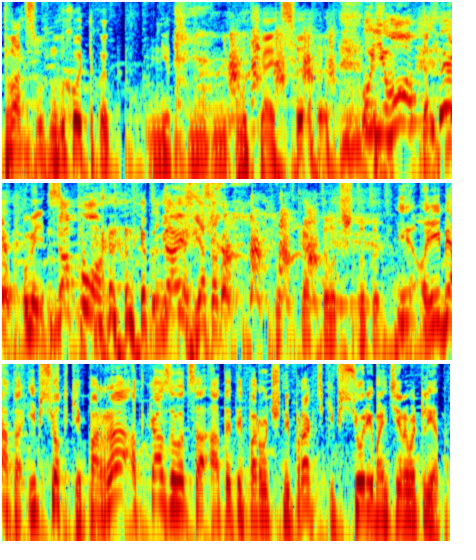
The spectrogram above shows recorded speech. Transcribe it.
20 минут он выходит такой, нет, не, не получается. У него у меня- запор. Нет, Да, нет, я там вот как-то вот что-то... И, ребята, и все-таки пора отказываться от этой порочной практики все ремонтировать летом.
